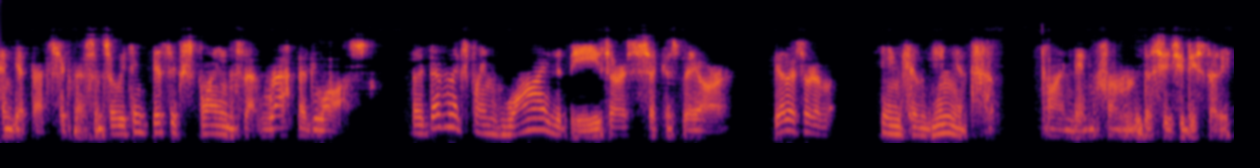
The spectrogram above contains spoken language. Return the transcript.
and get that sickness. And so we think this explains that rapid loss. But it doesn't explain why the bees are as sick as they are. The other sort of inconvenient finding from the CCD study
